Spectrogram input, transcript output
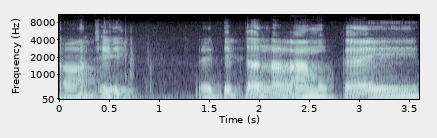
Đó, thì để tiếp đến đó là một cái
